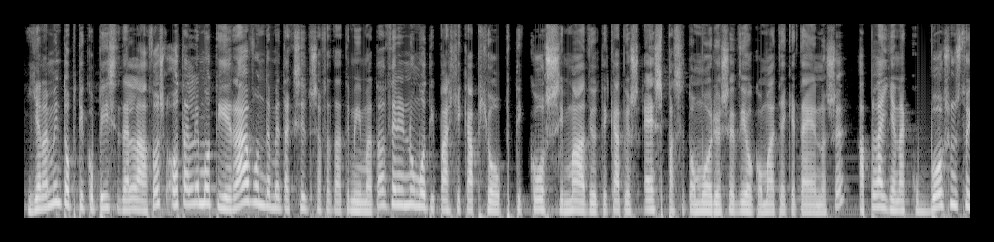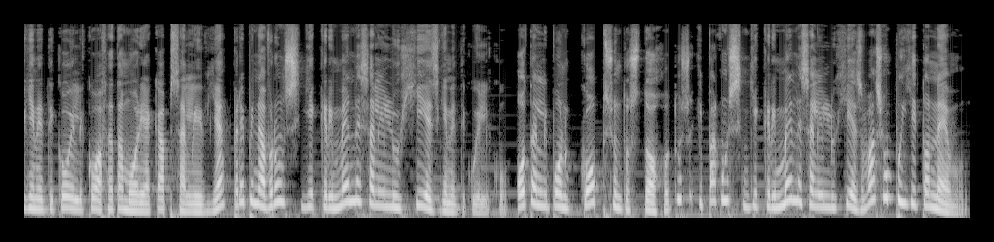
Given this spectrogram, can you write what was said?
Για να μην το οπτικοποιήσετε λάθος, όταν λέμε ότι ράβονται μεταξύ τους αυτά τα τμήματα, δεν εννοούμε ότι υπάρχει κάποιο οπτικό σημάδι ότι κάποιος έσπασε το μόριο σε δύο κομμάτια και τα ένωσε. Απλά για να κουμπώσουν στο γενετικό υλικό αυτά τα μοριακά ψαλίδια, πρέπει να βρουν συγκεκριμένες αλληλουχίες γενετικού υλικού. Όταν λοιπόν κόψουν το στόχο τους, υπάρχουν συγκεκριμένες αλληλουχίες βάσεων που γειτονεύουν.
